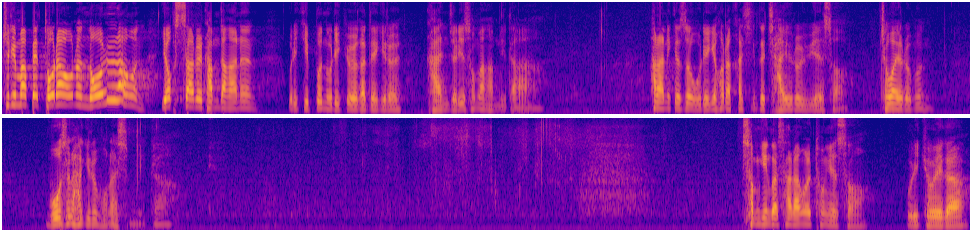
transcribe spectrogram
주님 앞에 돌아오는 놀라운 역사를 감당하는 우리 기쁜 우리 교회가 되기를 간절히 소망합니다. 하나님께서 우리에게 허락하신 그 자유를 위해서 저와 여러분 무엇을 하기를 원하십니까? 섬김과 사랑을 통해서 우리 교회가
